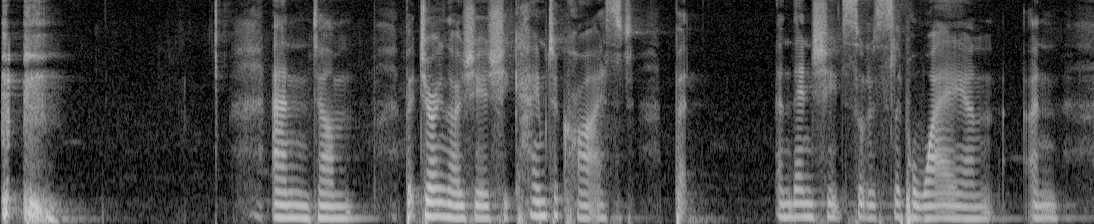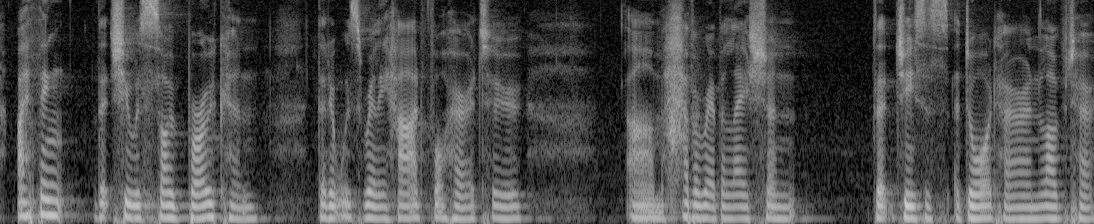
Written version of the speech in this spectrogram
and um, but during those years, she came to Christ, but and then she'd sort of slip away, and and I think that she was so broken that it was really hard for her to um, have a revelation that Jesus adored her and loved her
